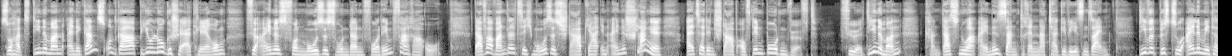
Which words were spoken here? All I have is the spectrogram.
So hat Dienemann eine ganz und gar biologische Erklärung für eines von Moses Wundern vor dem Pharao. Da verwandelt sich Moses Stab ja in eine Schlange, als er den Stab auf den Boden wirft. Für Dienemann kann das nur eine Sandrennatter gewesen sein. Die wird bis zu 1,20 Meter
